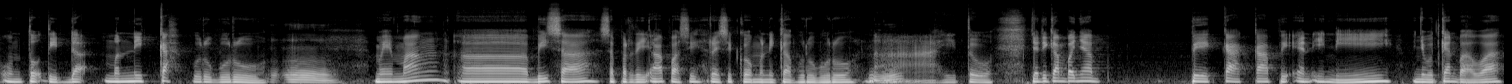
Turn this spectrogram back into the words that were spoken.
untuk tidak menikah buru-buru. Mm. Memang eh, bisa seperti apa sih risiko menikah buru-buru? Nah, itu. Jadi kampanye BKKBN ini menyebutkan bahwa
